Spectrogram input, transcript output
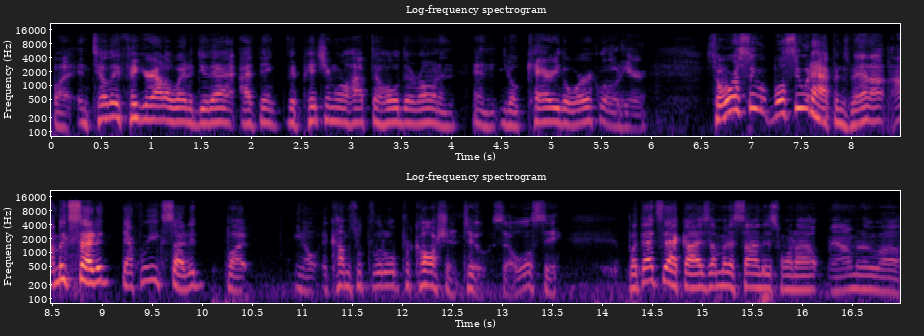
But until they figure out a way to do that, I think the pitching will have to hold their own and, and you know carry the workload here. So we'll see. We'll see what happens, man. I, am excited, definitely excited, but you know it comes with a little precaution too. So we'll see. But that's that, guys. I'm gonna sign this one out, and I'm gonna uh,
